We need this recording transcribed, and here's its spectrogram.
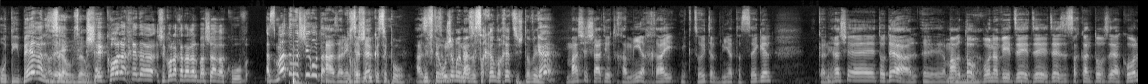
הוא דיבר על זה זהו, זהו. שכל החדר שכל החדר הלבשה רקוב אז מה אתה משאיר אותם? אז אני זה חושב... בדיוק הסיפור. נפטרו זה- שם מה- איזה שחקן וחצי, שתבין. כן מה ששאלתי אותך, מי אחראי מקצועית על בניית הסגל? כנראה שאתה יודע, אה, אמר טוב בוא נביא את זה, את זה, את זה, זה שחקן טוב, זה הכל,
